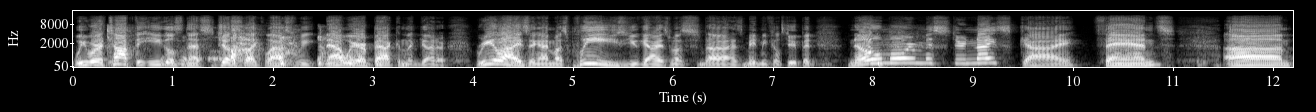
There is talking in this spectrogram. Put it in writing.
We were atop the eagle's nest just like last week. Now we are back in the gutter. Realizing I must please you guys must uh, has made me feel stupid. No more Mr. Nice Guy fans. Um,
